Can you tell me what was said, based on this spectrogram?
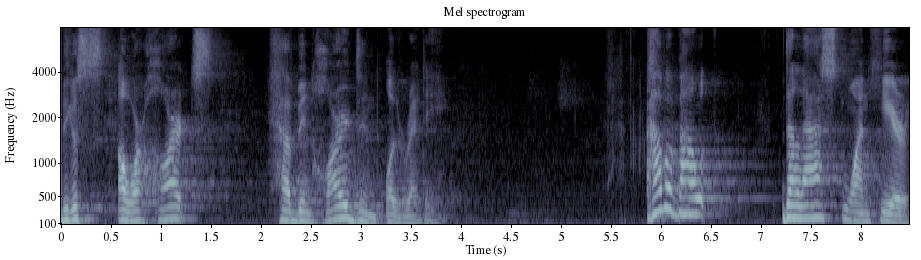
because our hearts have been hardened already. How about the last one here?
